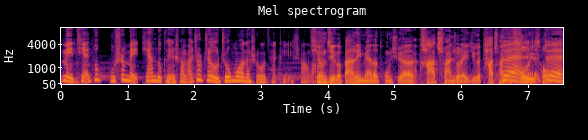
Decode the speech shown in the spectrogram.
每天都不是每天都可以上网，就只有周末的时候才可以上网。听几个班里面的同学，他传出来一句，他传去凑一凑，对，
